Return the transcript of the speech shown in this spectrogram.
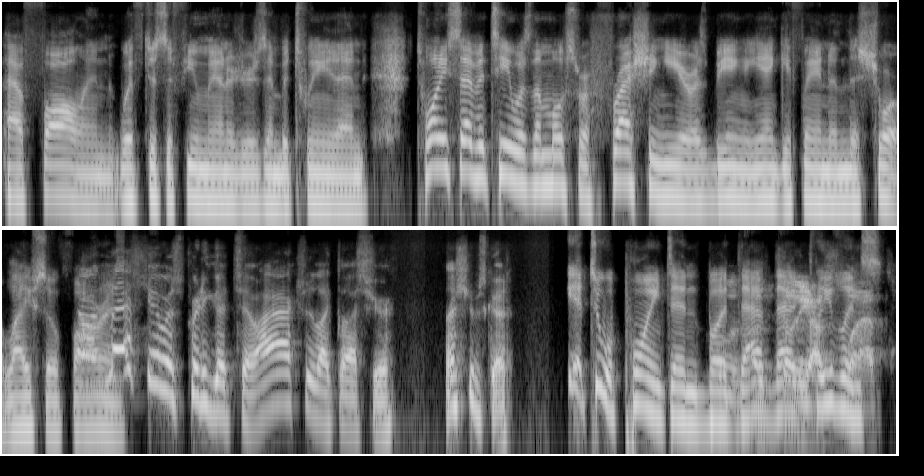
have fallen with just a few managers in between and 2017 was the most refreshing year as being a yankee fan in this short life so far and last year was pretty good too. I actually liked last year. Last year was good. yeah to a point and but Well, that that you got cleveland slapped.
